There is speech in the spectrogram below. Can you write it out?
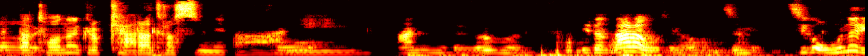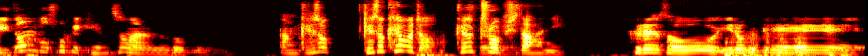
와, 일단 저는 그렇게 알아들었습니다. 어. 아니. 아닙니다, 여러분. 일단 따라오세요. 지금 지금 오늘 이 정도 소비 괜찮아요, 여러분. 일단 계속 계속 해보죠. 계속 네. 들어봅시다 하니. 그래서 이렇게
